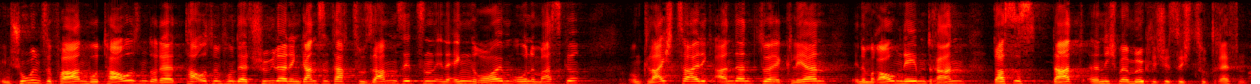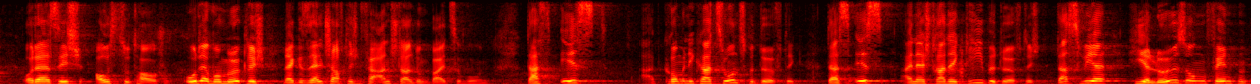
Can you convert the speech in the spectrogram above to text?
in Schulen zu fahren, wo 1.000 oder 1.500 Schüler den ganzen Tag zusammensitzen in engen Räumen ohne Maske und gleichzeitig anderen zu erklären, in einem Raum nebendran, dass es dort äh, nicht mehr möglich ist, sich zu treffen oder sich auszutauschen oder womöglich einer gesellschaftlichen Veranstaltung beizuwohnen. Das ist kommunikationsbedürftig. Das ist einer Strategie bedürftig, dass wir hier Lösungen finden,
